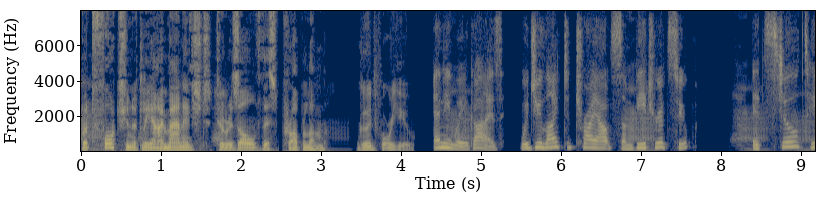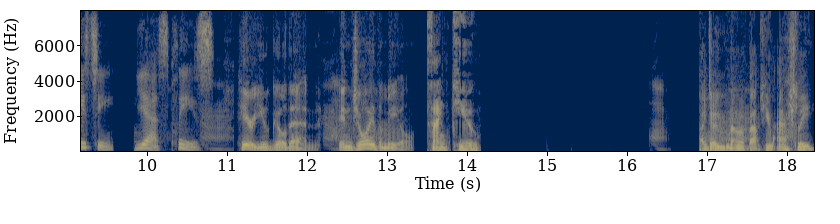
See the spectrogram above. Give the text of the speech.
but fortunately I managed to resolve this problem. Good for you. Anyway guys, would you like to try out some beetroot soup? It's still tasty. Yes, please. Here you go then. Enjoy the meal. Thank you. I don't know about you Ashley,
